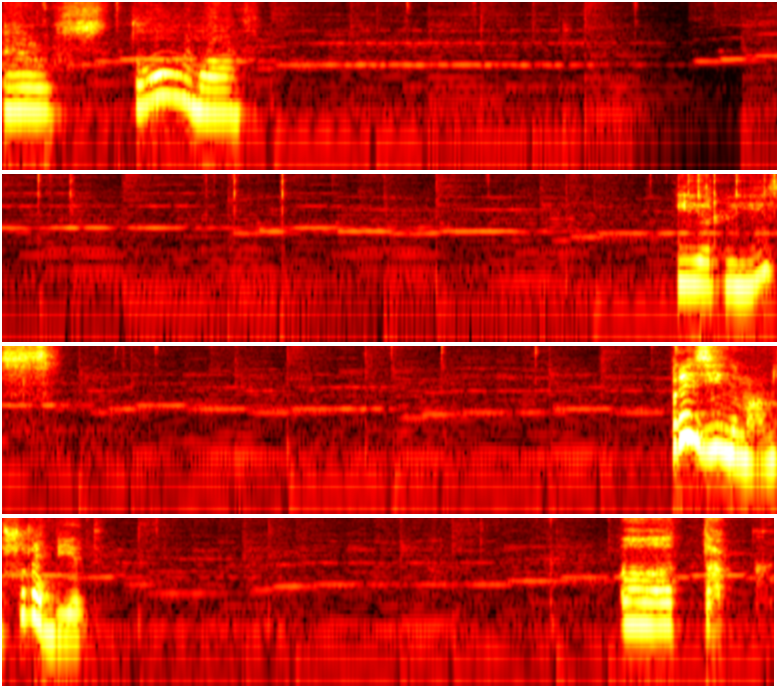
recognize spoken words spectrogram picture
Еустома. Ірис. Презі нема, ну що робити? А, так.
